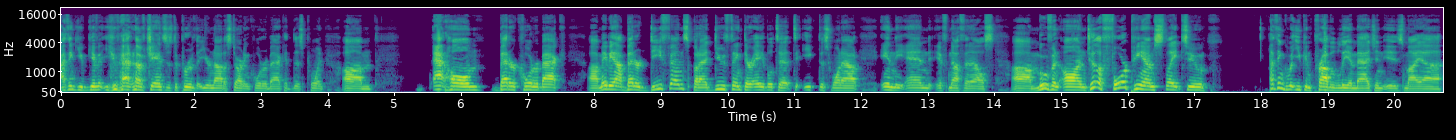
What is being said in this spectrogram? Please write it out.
I think you've given you've had enough chances to prove that you're not a starting quarterback at this point. Um, at home, better quarterback. Uh, maybe not better defense, but I do think they're able to, to eke this one out in the end, if nothing else. Uh, moving on to the 4 p.m. slate, to I think what you can probably imagine is my uh,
